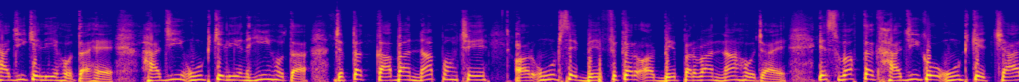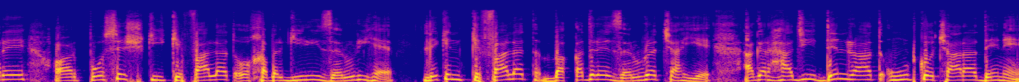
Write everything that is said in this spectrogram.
حاجی کے لیے ہوتا ہے۔ حاجی اونٹ کے لیے نہیں ہوتا جب تک کعبہ نہ پہنچے اور اونٹ سے بے فکر اور بے پرواہ نہ ہو جائے، اس وقت تک حاجی کو اونٹ کے چارے اور پوسش کی کفالت اور خبرگیری ضروری ہے۔ لیکن کفالت بقدر ضرورت چاہیے۔ اگر حاجی دن رات اونٹ کو چارہ دینے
